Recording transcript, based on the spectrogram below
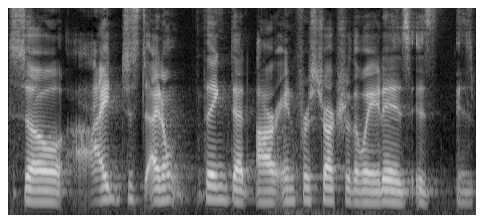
So I just I don't think that our infrastructure the way it is is is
